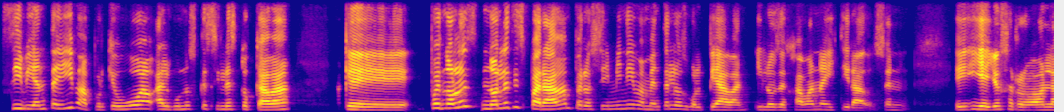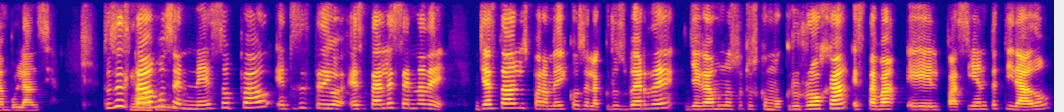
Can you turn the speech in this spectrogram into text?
si bien te iba, porque hubo algunos que sí les tocaba que, pues no les, no les disparaban, pero sí mínimamente los golpeaban y los dejaban ahí tirados en, y, ellos se robaban la ambulancia. Entonces estábamos en eso, Pau. Entonces te digo, está la escena de ya estaban los paramédicos de la Cruz Verde, llegamos nosotros como Cruz Roja, estaba el paciente tirado.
